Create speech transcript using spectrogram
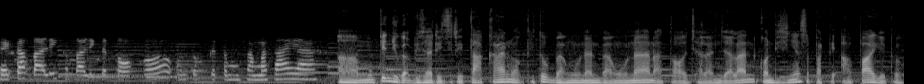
Mereka balik kembali ke toko untuk ketemu sama saya. Eh, mungkin juga bisa diceritakan waktu itu bangunan-bangunan atau jalan-jalan kondisinya seperti apa gitu.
